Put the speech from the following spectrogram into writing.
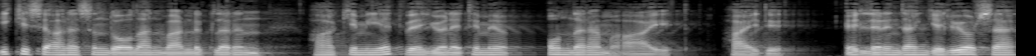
ikisi arasında olan varlıkların hakimiyet ve yönetimi onlara mı ait? Haydi, ellerinden geliyorsa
